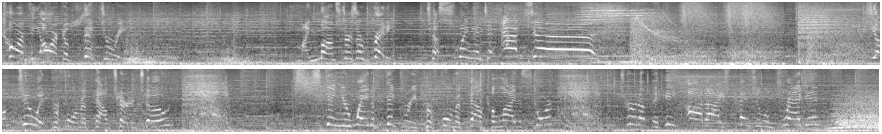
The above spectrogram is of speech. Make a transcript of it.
Carve the arc of victory! My monsters are ready to swing into action! Jump to it, Performa Pal Turn Toad! Sting your way to victory, Performa Pal Kaleidoscorp! Turn up the heat, Odd Eyes Pendulum Dragon!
